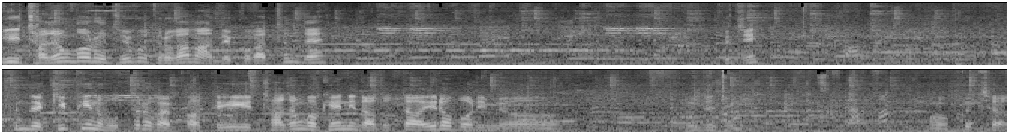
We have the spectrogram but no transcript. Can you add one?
이 자전거를 들고 들어가면 안 될 것 같은데? 그치? 근데 깊이는 못 들어갈 것 같아. 이 자전거 괜히 놔뒀다가 잃어버리면 문제 생겨. 어 그쵸.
